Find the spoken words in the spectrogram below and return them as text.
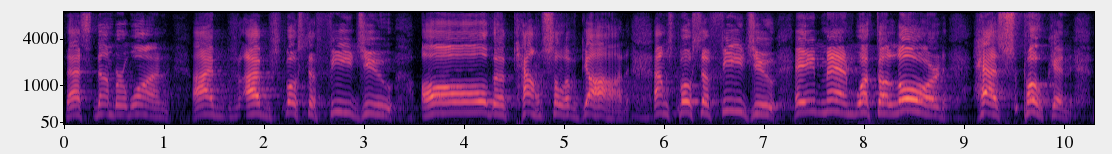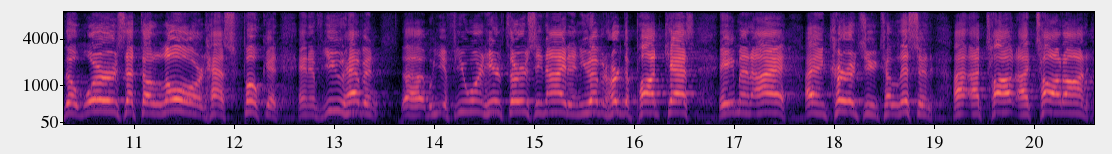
That's number one. I'm, I'm supposed to feed you all the counsel of God. I'm supposed to feed you, amen, what the Lord has spoken, the words that the Lord has spoken. And if you haven't, uh, if you weren't here Thursday night and you haven't heard the podcast, amen, I, I encourage you to listen. I, I taught, I taught on,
